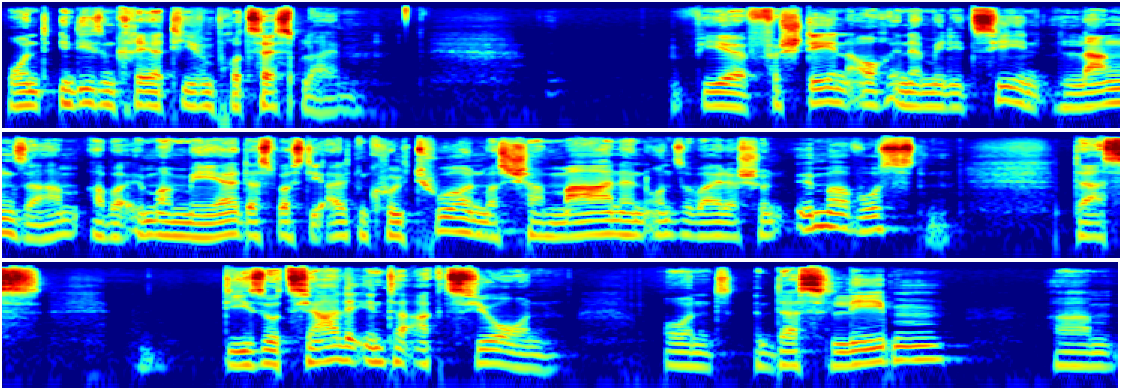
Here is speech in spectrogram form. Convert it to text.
und in diesem kreativen Prozess bleiben. Wir verstehen auch in der Medizin langsam, aber immer mehr das, was die alten Kulturen, was Schamanen und so weiter schon immer wussten, dass die soziale Interaktion und das Leben ähm,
